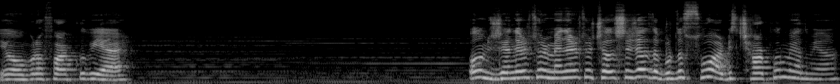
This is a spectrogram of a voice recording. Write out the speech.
Yo bura farklı bir yer. Oğlum jeneratör meneratör çalıştıracağız da burada su var. Biz çarpılmayalım ya.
